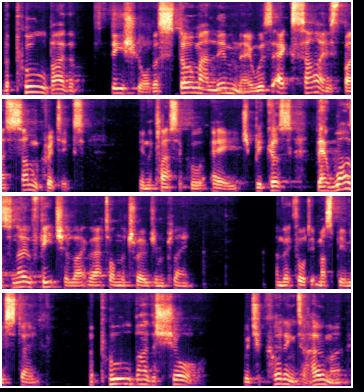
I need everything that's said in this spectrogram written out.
the pool by the seashore, the Stoma Limne, was excised by some critics in the classical age because there was no feature like that on the Trojan plain. And they thought it must be a mistake. The pool by the shore, which according to Homer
